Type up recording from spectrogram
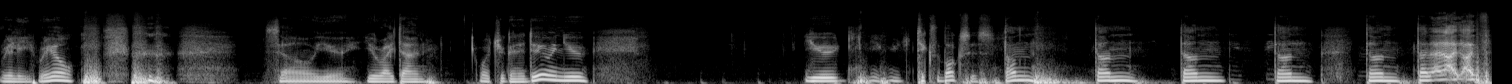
really real. so you you write down what you're going to do, and you you, you you tick the boxes. Done, done, done, done, done, done. And I, I've,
